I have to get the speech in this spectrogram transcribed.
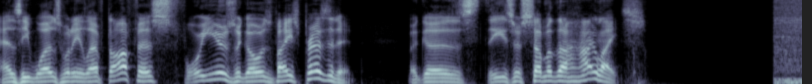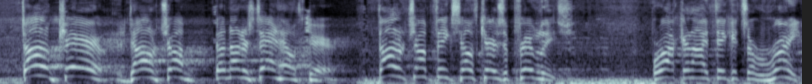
as he was when he left office four years ago as vice president? because these are some of the highlights. Donald care. Donald Trump doesn't understand health care. Donald Trump thinks health care is a privilege. Barack and I think it's a right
